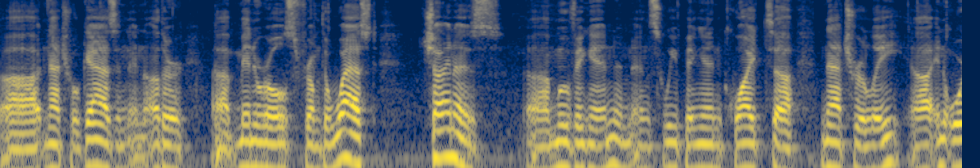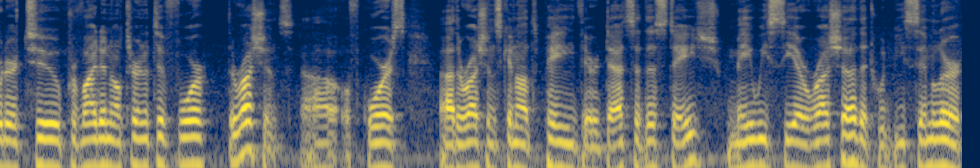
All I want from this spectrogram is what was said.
uh, natural gas and, and other minerals from the West. China is uh, moving in and, and sweeping in quite uh, naturally uh, in order to provide an alternative for the Russians. Uh, of course, uh, the Russians cannot pay their debts at this stage. May we see a Russia that would be similar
